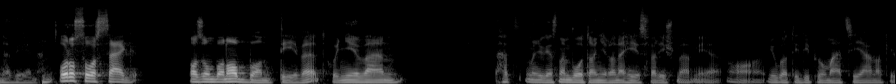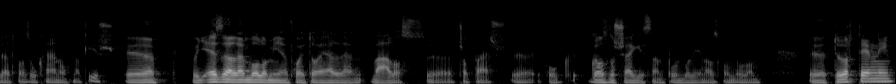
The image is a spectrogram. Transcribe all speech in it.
nevén. Oroszország azonban abban téved, hogy nyilván hát mondjuk ezt nem volt annyira nehéz felismernie a nyugati diplomáciának, illetve az ukránoknak is, hogy ezzel ellen valamilyen fajta ellen csapás fog gazdasági szempontból én azt gondolom történni.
